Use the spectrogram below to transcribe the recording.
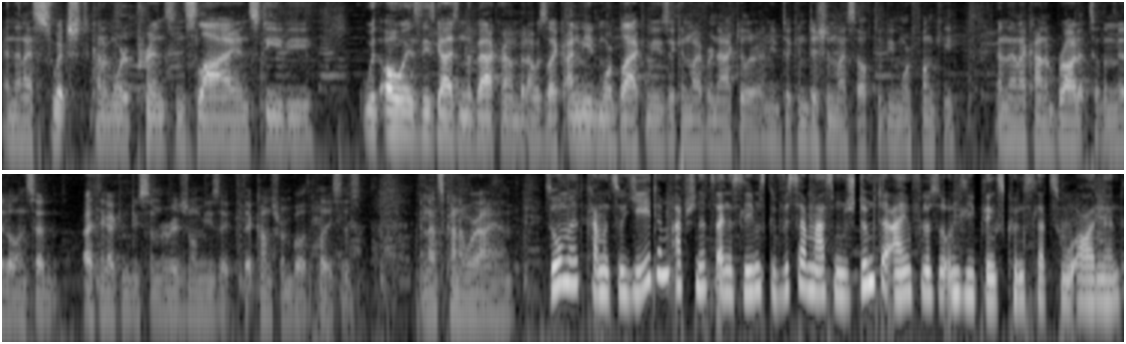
and then I switched kind of more to Prince and Sly and Stevie, with always these guys in the background. But I was like, I need more black music in my vernacular. I need to condition myself to be more funky, and then I kind of brought it to the middle and said, I think I can do some original music that comes from both places. And that's kind of where I am. Somit kann man zu jedem Abschnitt seines Lebens gewissermaßen bestimmte Einflüsse und Lieblingskünstler zuordnen.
